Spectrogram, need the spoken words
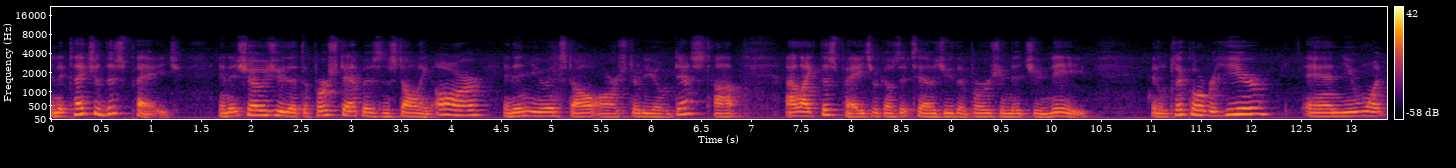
and it takes you to this page and it shows you that the first step is installing R and then you install R Studio Desktop. I like this page because it tells you the version that you need. It'll click over here and you want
